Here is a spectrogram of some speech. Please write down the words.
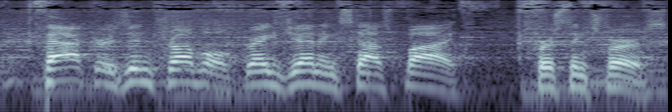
Packers in trouble. Greg Jennings stops by. First things first.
